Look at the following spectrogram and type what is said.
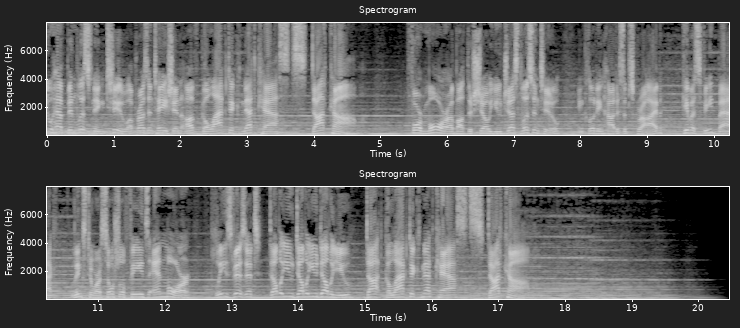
You have been listening to a presentation of GalacticNetcasts.com. For more about the show you just listened to, including how to subscribe, give us feedback, links to our social feeds, and more, please visit www.galacticnetcasts.com.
